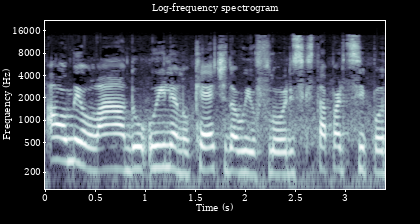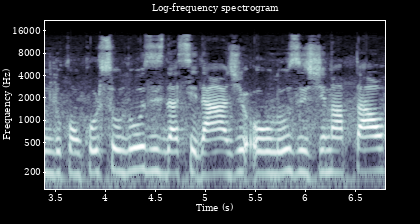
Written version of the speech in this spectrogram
Ao meu lado, o William Luquete, da Will Flores, que está participando do concurso Luzes da Cidade ou Luzes de Natal.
